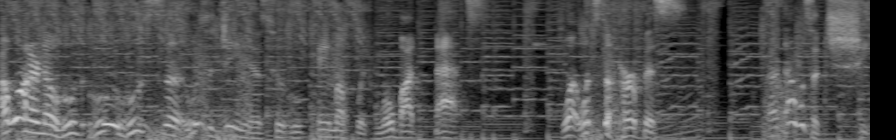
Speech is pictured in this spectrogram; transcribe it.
I want to know who who who's the who's the genius who, who came up with robot bats. What what's the purpose? Uh, that was a cheap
